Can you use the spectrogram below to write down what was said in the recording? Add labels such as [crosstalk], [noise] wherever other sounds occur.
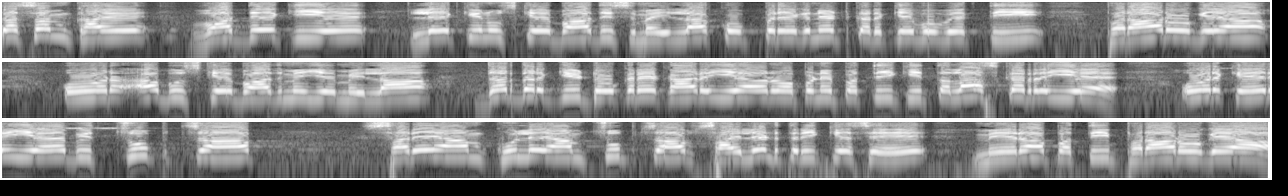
कसम खाए, वादे किए, लेकिन उसके बाद इस महिला को प्रेग्नेंट करके वो व्यक्ति फरार हो गया और अब उसके बाद में ये महिला दर दर की ठोकरें खा रही है और अपने पति की तलाश कर रही है और कह रही है, अभी चुपचाप, सरेआम, खुलेआम, चुपचाप, साइलेंट तरीके से मेरा पति फरार हो गया।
